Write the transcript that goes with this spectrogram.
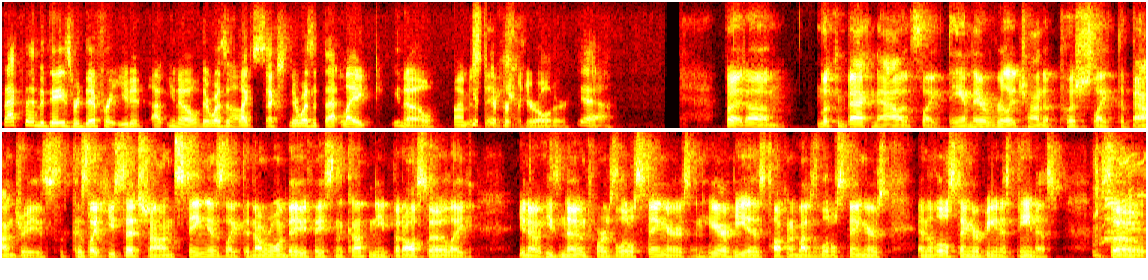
back then the days were different. You didn't, uh, you know, there wasn't Oh. like sex. There wasn't that like, you know, My you get different when you're older. Yeah. But um, looking back now, it's like, damn, they were really trying to push like the boundaries because, like you said, Sean, Sting is like the number one babyface in the company, but also like, you know, he's known for his little stingers, and here he is talking about his little stingers and the little stinger being his penis. So,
